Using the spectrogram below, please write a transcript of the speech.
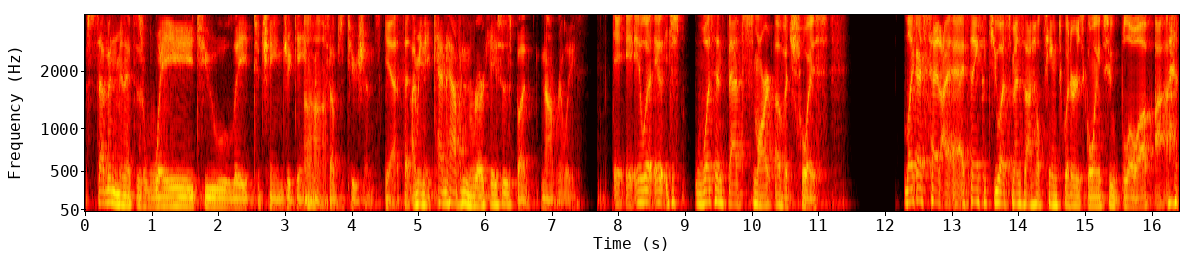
Seven minutes is way too late to change a game with substitutions. Uh-huh. yeah that, I mean, it can happen in rare cases, but not really. it, it, it, it just wasn't that smart of a choice. Like I said, I, I think U.S. men's national team Twitter is going to blow up. I,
